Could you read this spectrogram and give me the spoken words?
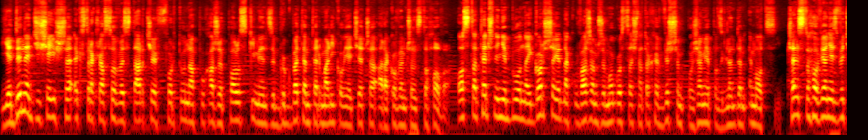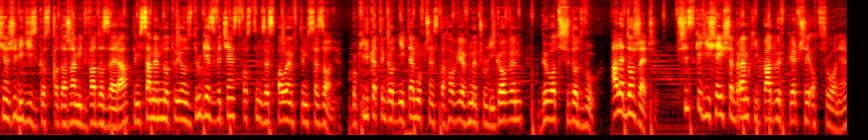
Jedyne dzisiejsze ekstraklasowe starcie w Fortuna Pucharze Polski między Brookbetem Termaliką Jeciecza a Rakowem Częstochowa. Ostatecznie nie było najgorsze, jednak uważam, że mogło stać na trochę wyższym poziomie pod względem emocji. Częstochowianie zwyciężyli dziś z gospodarzami 2 do 0, tym samym notując drugie zwycięstwo z tym zespołem w tym sezonie. Bo kilka tygodni temu w Częstochowie w meczu ligowym było 3 do 2. Ale do rzeczy. Wszystkie dzisiejsze bramki padły w pierwszej odsłonie.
